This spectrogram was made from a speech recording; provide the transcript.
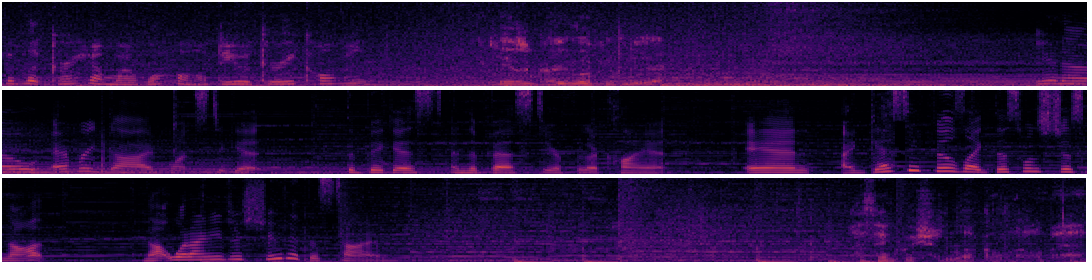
He'd look great on my wall. Do you agree, Coleman? He's a great looking deer. You know, every guide wants to get the biggest and the best deer for their client. And I guess he feels like this one's just not not what I need to shoot at this time. I think we should look a little bit.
